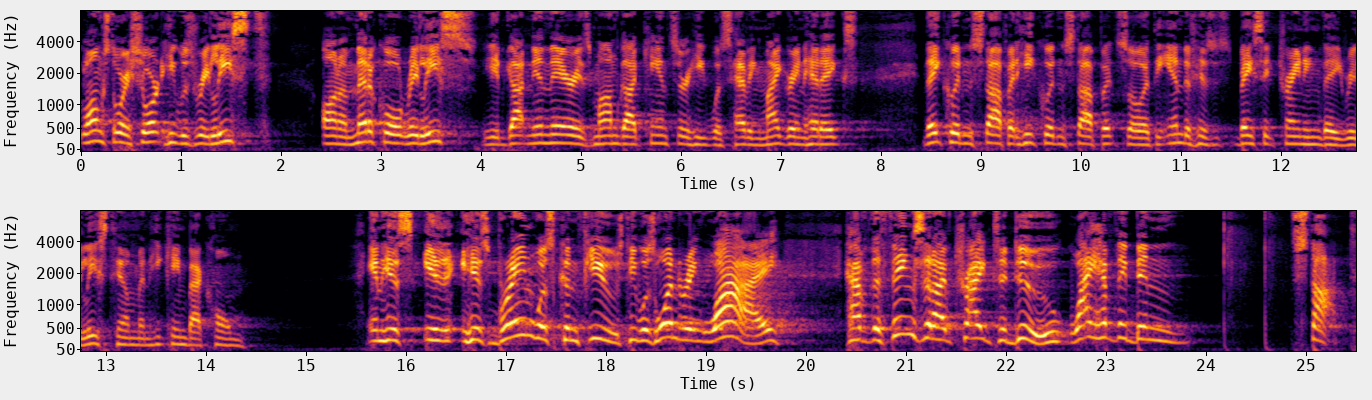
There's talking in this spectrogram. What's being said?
long story short, he was released on a medical release. He had gotten in there. His mom got cancer. He was having migraine headaches. They couldn't stop it. He couldn't stop it. So at the end of his basic training, they released him and he came back home. And his, his brain was confused. He was wondering why have the things that I've tried to do, why have they been stopped?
